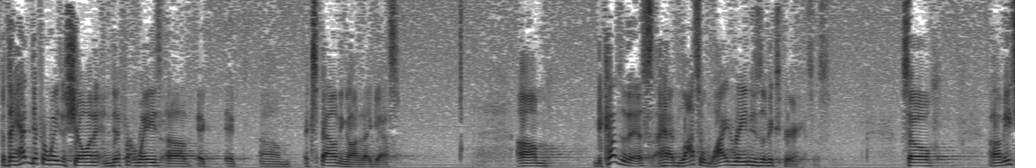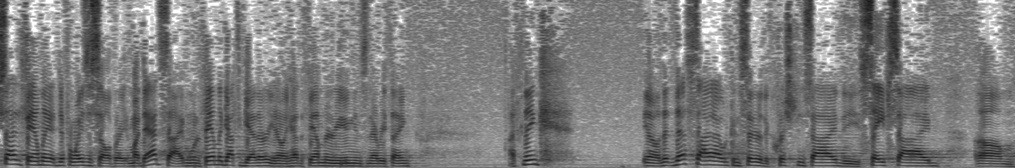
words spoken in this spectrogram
But they had different ways of showing it and different ways of um, expounding on it, I guess. Um, because of this, I had lots of wide ranges of experiences. So um, each side of the family had different ways to celebrate. My dad's side, when the family got together, you know, he had the family reunions and everything. I think, you know, that this side I would consider the Christian side, the safe side. Um,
